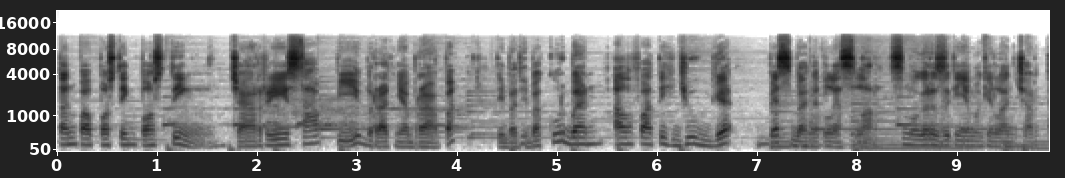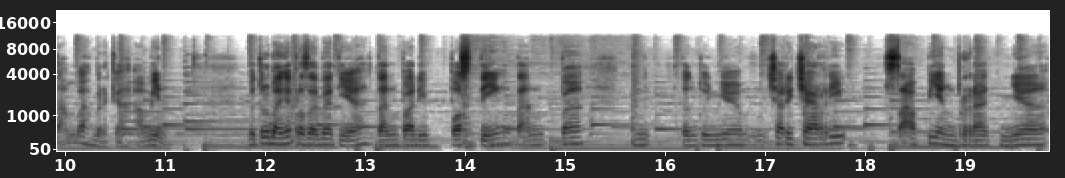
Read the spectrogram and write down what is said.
tanpa posting-posting, cari sapi beratnya berapa, Tiba-tiba kurban, Al-Fatih juga best banget Leslar. Semoga rezekinya makin lancar, tambah berkah, amin. Betul banget persahabat ya, tanpa diposting, tanpa tentunya cari-cari sapi yang beratnya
